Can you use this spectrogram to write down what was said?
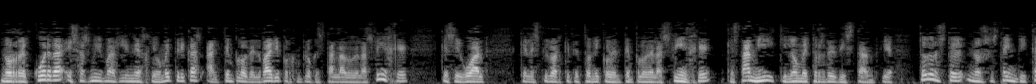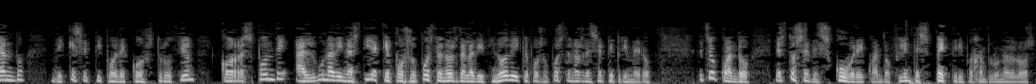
nos recuerda esas mismas líneas geométricas al Templo del Valle, por ejemplo, que está al lado de la Esfinge, que es igual que el estilo arquitectónico del Templo de la Esfinge, que está a mil kilómetros de distancia. Todo esto nos está indicando de que ese tipo de construcción corresponde a alguna dinastía que por supuesto no es de la 19 y que por supuesto no es de Seti I. De hecho, cuando esto se descubre, cuando Flint Spectri, por ejemplo, uno de los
